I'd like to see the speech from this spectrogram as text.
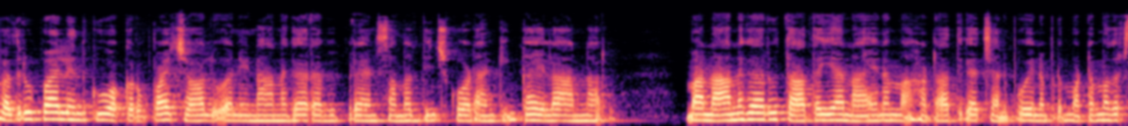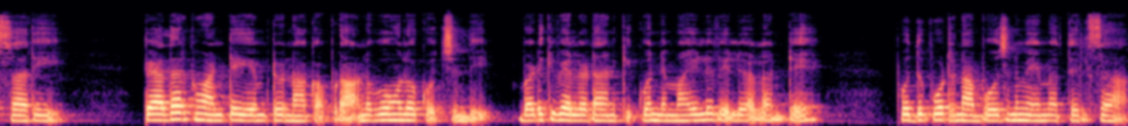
పది రూపాయలు ఎందుకు ఒక్క రూపాయి చాలు అని నాన్నగారు అభిప్రాయాన్ని సమర్థించుకోవడానికి ఇంకా ఇలా అన్నారు. మా నాన్నగారు తాతయ్య నాయనమ్మ హఠాత్తుగా చనిపోయినప్పుడు మొట్టమొదటిసారి పేదరికం అంటే ఏమిటో నాకు అప్పుడు అనుభవంలోకి వచ్చింది. బడికి వెళ్ళడానికి కొన్ని మైళ్ళు వెళ్ళాలంటే పొద్దుపూట నా భోజనం ఏమో తెలుసా?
